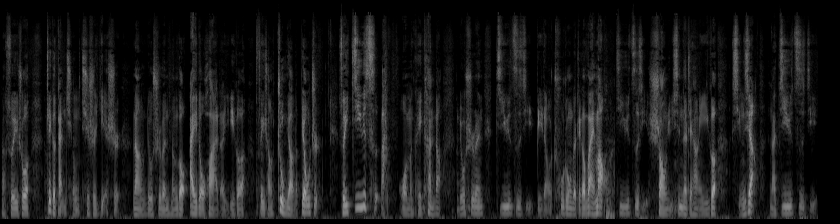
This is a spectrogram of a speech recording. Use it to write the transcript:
那所以说，这个感情其实也是让刘诗雯能够爱豆化的一个非常重要的标志。所以基于此吧，我们可以看到刘诗雯基于自己比较出众的这个外貌，基于自己少女心的这样一个形象，那基于自己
